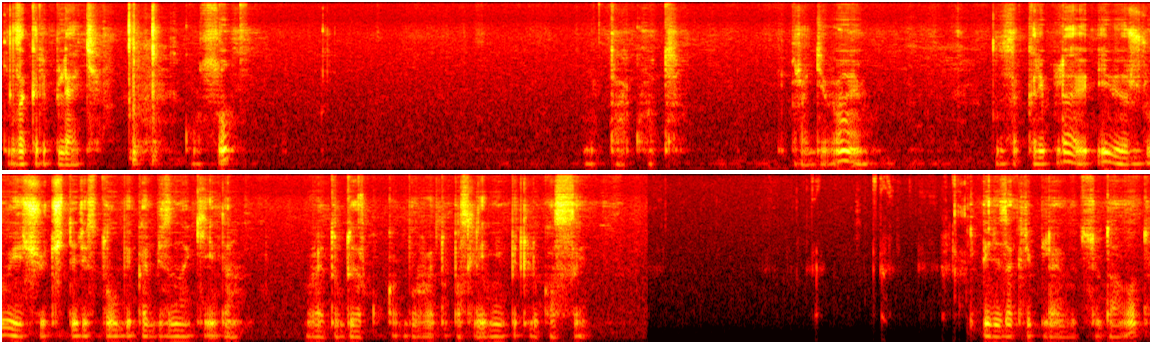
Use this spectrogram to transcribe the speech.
закреплять косу. Вот так вот продеваем закрепляю и вяжу еще 4 столбика без накида в эту дырку как бы в эту последнюю петлю косы. Теперь закрепляю вот сюда вот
